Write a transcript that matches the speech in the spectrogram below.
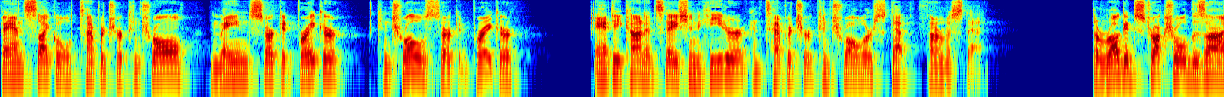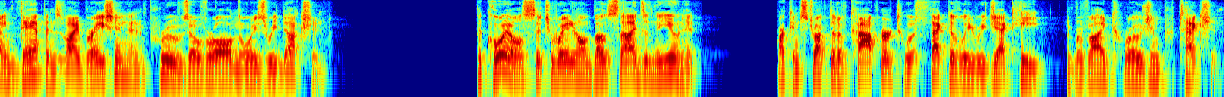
fan cycle temperature control, main circuit breaker, control circuit breaker, anti-condensation heater, and temperature controller step thermostat. The rugged structural design dampens vibration and improves overall noise reduction. The coils situated on both sides of the unit are constructed of copper to effectively reject heat and provide corrosion protection.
